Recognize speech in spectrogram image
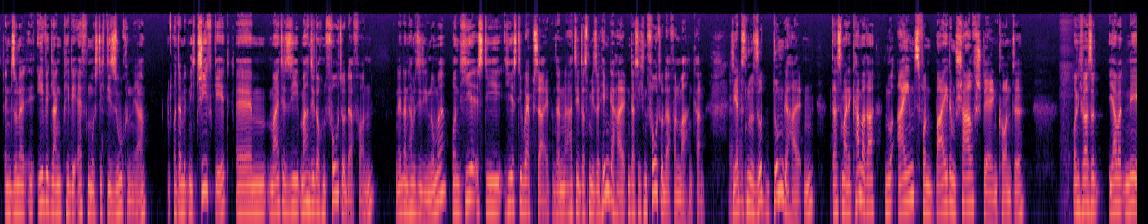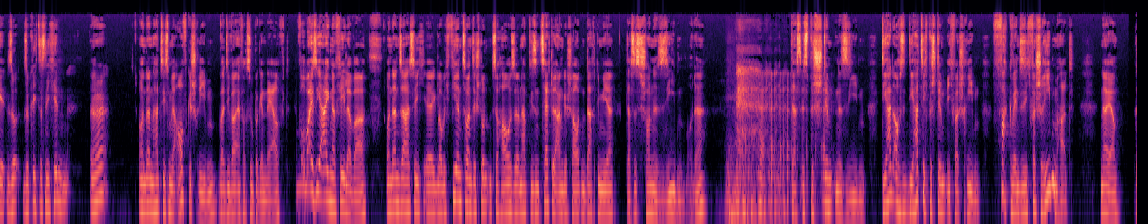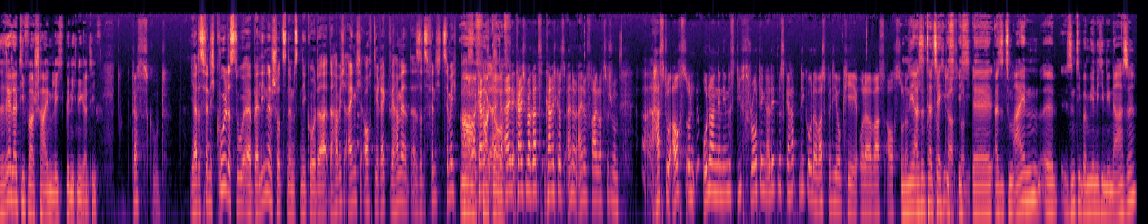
In so einer ewig langen PDF musste ich die suchen, ja. Und damit nicht schief geht, ähm, meinte sie, machen Sie doch ein Foto davon. Ne, dann haben sie die Nummer und hier ist die, hier ist die Website. Und dann hat sie das mir so hingehalten, dass ich ein Foto davon machen kann. Sie hat es nur so dumm gehalten, dass meine Kamera nur eins von beidem scharf stellen konnte. Und ich war so, ja, aber nee, so, so krieg ich das nicht hin. Äh? Und dann hat sie es mir aufgeschrieben, weil sie war einfach super genervt. Wobei es ihr eigener Fehler war. Und dann saß ich, äh, glaube ich, 24 Stunden zu Hause und habe diesen Zettel angeschaut und dachte mir, das ist schon eine 7, oder? Das ist bestimmt eine 7. Die hat auch, die hat sich bestimmt nicht verschrieben. Fuck, wenn sie sich verschrieben hat. Naja, relativ wahrscheinlich bin ich negativ. Das ist gut. Ja, das finde ich cool, dass du äh, Berlin in Schutz nimmst, Nico. Da, da habe ich eigentlich auch direkt, wir haben ja, also das finde ich ziemlich Oh, Aber kann, fuck ich, eine, kann ich mal ganz, kann ich kurz eine, eine Frage noch zwischenkommen? Hast du auch so ein unangenehmes Deep Throating Erlebnis gehabt, Nico, oder war es bei dir okay? Oder war es auch so? dass Nee, also so tatsächlich, ich, ich äh, also zum einen äh, sind die bei mir nicht in die Nase.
